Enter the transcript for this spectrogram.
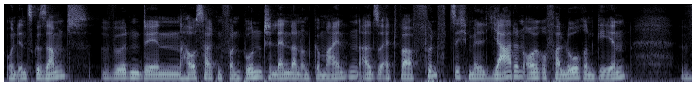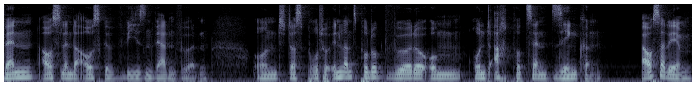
Und insgesamt würden den Haushalten von Bund, Ländern und Gemeinden also etwa 50 Milliarden Euro verloren gehen, wenn Ausländer ausgewiesen werden würden. Und das Bruttoinlandsprodukt würde um rund 8% sinken. Außerdem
